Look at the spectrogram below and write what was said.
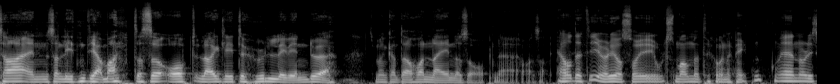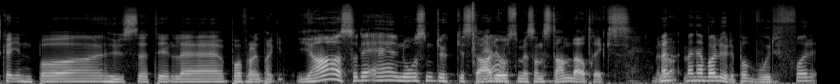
ta en sånn liten diamant og så åpne, lage et lite hull i vinduet. Så man kan ta hånda inn og så åpne. og sånn. Ja, og dette gjør de også i Olsenmannen møter kongen og knekten, eh, når de skal inn på huset til, eh, på Frognerparken. Ja, så det er noe som dukker stadig Ja. som et sånn standardtriks. Men, men jeg bare lurer på hvorfor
